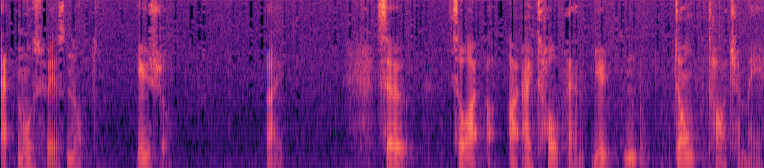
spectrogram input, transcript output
atmosphere is not usual, right? So, so I, I, I told them, you don't torture me.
